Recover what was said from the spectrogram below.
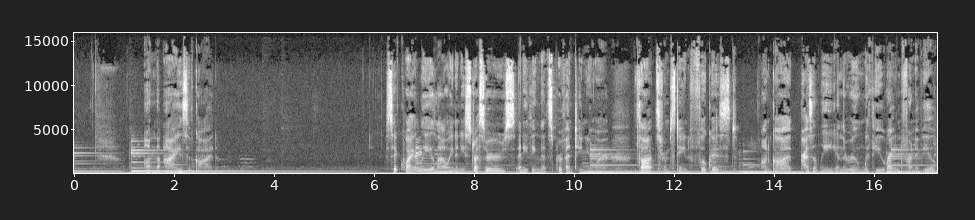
on the eyes of God, sit quietly, allowing any stressors, anything that's preventing your thoughts from staying focused on God presently in the room with you, right in front of you.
